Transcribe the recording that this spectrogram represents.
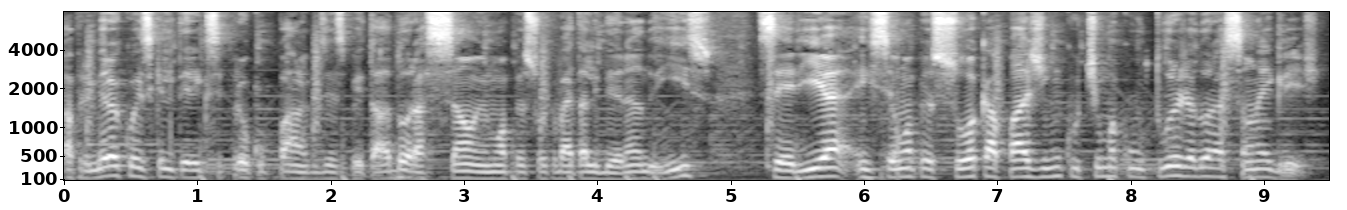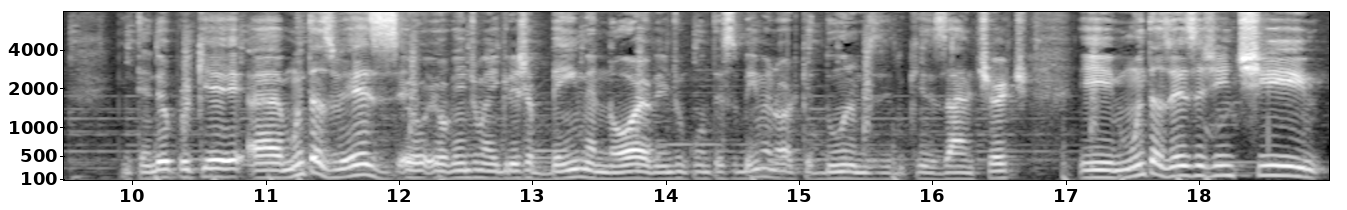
a primeira coisa que ele teria que se preocupar no que diz respeito à adoração e uma pessoa que vai estar liderando isso seria em ser uma pessoa capaz de incutir uma cultura de adoração na igreja. Entendeu? Porque é, muitas vezes eu, eu venho de uma igreja bem menor, venho de um contexto bem menor do que Dunamis e do que Zion Church, e muitas vezes a gente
